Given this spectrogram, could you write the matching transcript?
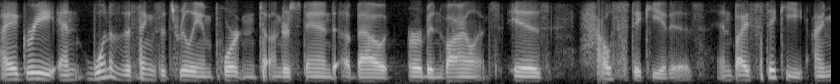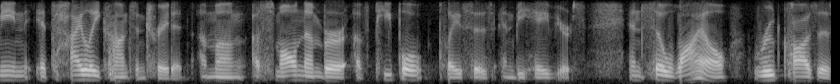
I agree, and one of the things that's really important to understand about urban violence is how sticky it is. And by sticky, I mean it's highly concentrated among a small number of people, places, and behaviors. And so while root causes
